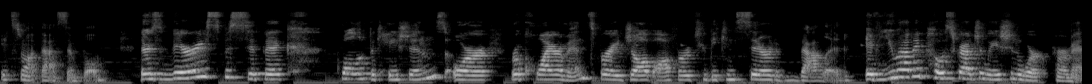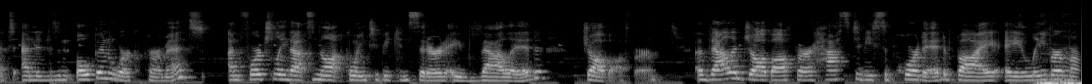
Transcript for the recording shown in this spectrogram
it's not that simple. There's very specific qualifications or requirements for a job offer to be considered valid. If you have a post graduation work permit and it is an open work permit, unfortunately, that's not going to be considered a valid job offer. A valid job offer has to be supported by a labor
